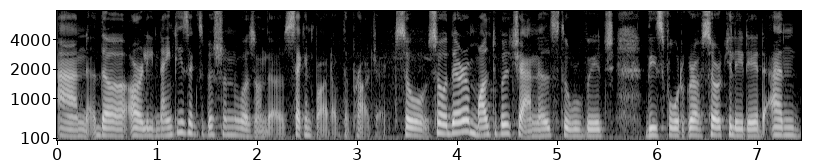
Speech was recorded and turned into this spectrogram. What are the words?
and the early 90s exhibition was on the second part of the project. So, so there are multiple channels through which these photographs circulated, and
